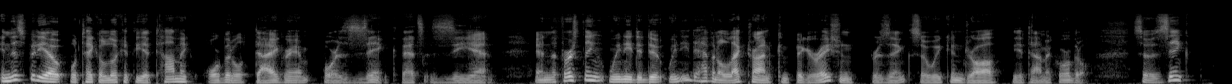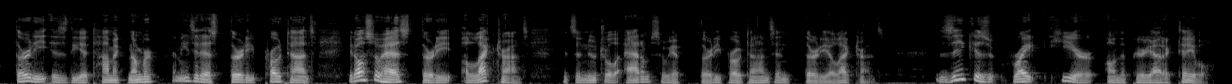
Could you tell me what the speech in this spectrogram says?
In this video, we'll take a look at the atomic orbital diagram for zinc. That's Zn. And the first thing we need to do, we need to have an electron configuration for zinc so we can draw the atomic orbital. So zinc 30 is the atomic number. That means it has 30 protons. It also has 30 electrons. It's a neutral atom, so we have 30 protons and 30 electrons. Zinc is right here on the periodic table.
